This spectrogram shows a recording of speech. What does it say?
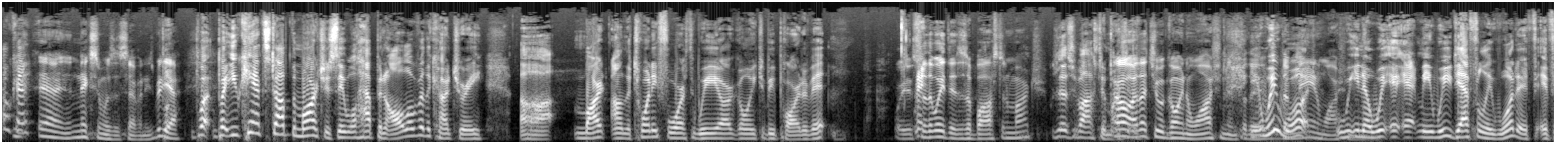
Okay. Yeah, Nixon was the 70s, but yeah. But but you can't stop the marches. They will happen all over the country. Uh, Mart on the 24th, we are going to be part of it. So the wait, this is a Boston march? This is Boston March. Oh, I thought you were going to Washington for the, Yeah, we the would. main Washington. We, you know, we, I mean, we definitely would if if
